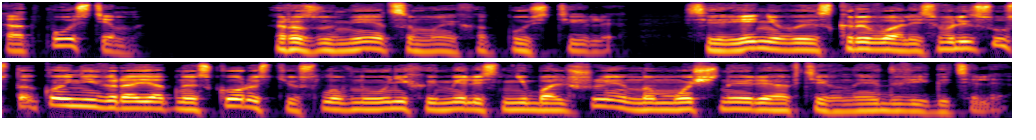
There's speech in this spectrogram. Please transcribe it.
отпустим?» Разумеется, мы их отпустили. Сиреневые скрывались в лесу с такой невероятной скоростью, словно у них имелись небольшие, но мощные реактивные двигатели.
